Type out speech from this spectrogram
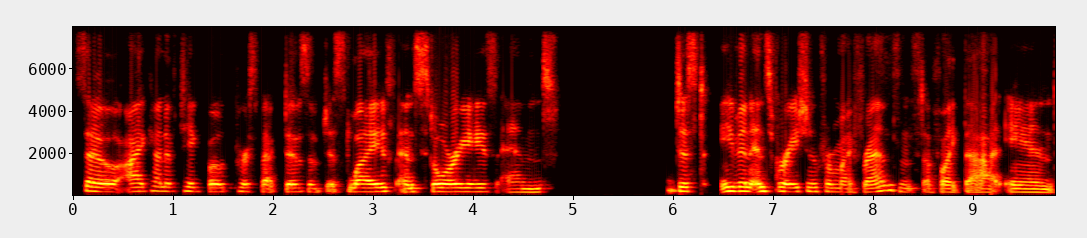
So I kind of take both perspectives of just life and stories and just even inspiration from my friends and stuff like that. And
